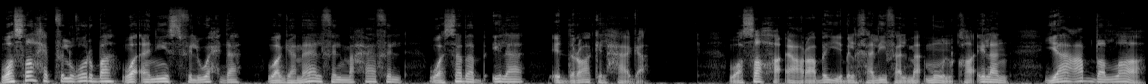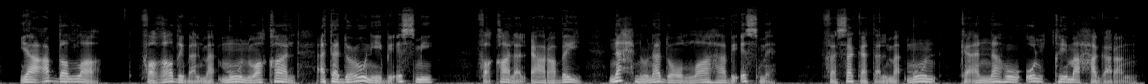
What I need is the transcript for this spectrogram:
وصاحب في الغربة وأنيس في الوحدة وجمال في المحافل وسبب إلى إدراك الحاجة. وصح إعرابي بالخليفة المأمون قائلا يا عبد الله يا عبد الله. فغضب المأمون وقال أتدعوني باسمي؟ فقال الإعرابي نحن ندعو الله باسمه. فسكت المأمون كأنه ألقم حجرا.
